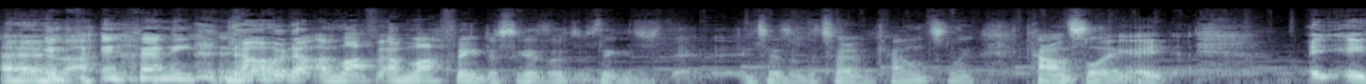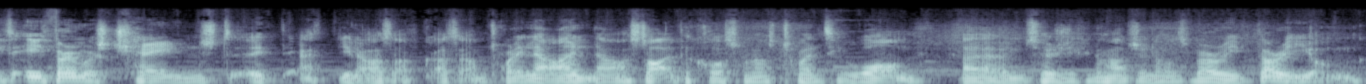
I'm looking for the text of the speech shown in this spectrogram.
Um, If, if anything. no, no, I'm laughing. I'm laughing just because I just think it's in terms of the term counselling. Counselling, it, it, it, it's very much changed. It, you know, as, I've, as I'm 29 now, I started the course when I was 21. Um, so as you can imagine, I was very, very young.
